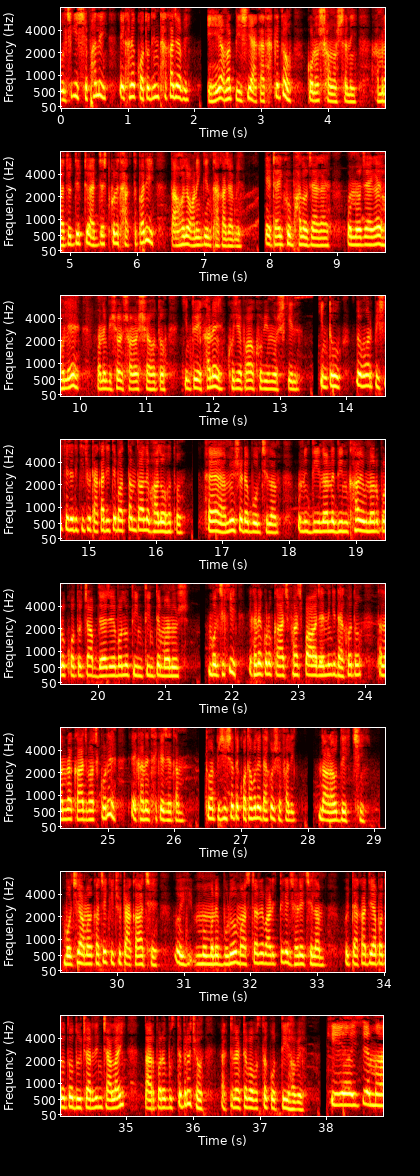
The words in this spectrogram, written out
বলছি কি শেফালি, এখানে কতদিন থাকা যাবে? এ, আমার পিসি একা থাকে তো, কোনো সমস্যা নেই। আমরা যদি একটু অ্যাডজাস্ট করে থাকতে পারি, তাহলে অনেক দিন থাকা যাবে। এটাই খুব ভালো জায়গায়। অন্য জায়গায় হলে মানে ভীষণ সমস্যা হতো। কিন্তু এখানে খুঁজে পাওয়া খুবই মুশকিল। কিন্তু তোমার পিসিকে যদি কিছু টাকা দিতে পারতাম, তাহলে ভালো হতো। হ্যাঁ আমিও সেটা বলছিলাম। উনি দিন আনে দিন খায় ওনার উপর কত চাপ দেওয়া যায় বলো, তিন তিনটে মানুষ। বলছি কি, এখানে কোনো কাজ ফাজ পাওয়া যায় নাকি? দেখো তো। তাহলে আমরা কাজ বাজ করে এখানে থেকে যেতাম। তোমার পিসির সাথে কথা বলে দেখো শেফালি। দাঁড়াও দেখছি। বলছি আমার কাছে কিছু টাকা আছে। ওই মানে বুড়ো মাস্টারের বাড়ির থেকে ঝেড়েছিলাম। ওই টাকা দিয়ে আপাতত দু চার দিন চালাই তারপরে বুঝতে পেরেছ? একটা না একটা ব্যবস্থা করতেই হবে। কি হয়েছে মা?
